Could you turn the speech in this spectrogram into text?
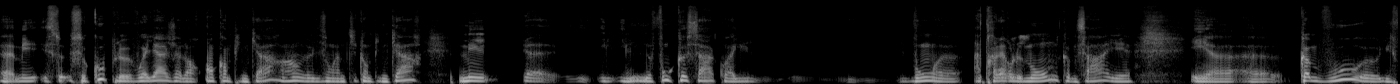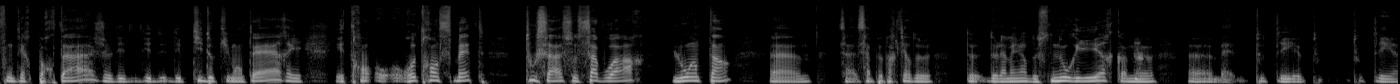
mais ce, ce, couple voyage alors en camping-car, hein, ils ont un petit camping-car, mais euh, ils, ne font que ça, quoi. Ils, vont euh, à travers le monde comme ça et, et euh, comme vous, ils font des reportages, des, petits documentaires et, et retransmettent tout ça, ce savoir lointain. Ça, peut partir de, de, la manière de se nourrir, comme toutes les toutes les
